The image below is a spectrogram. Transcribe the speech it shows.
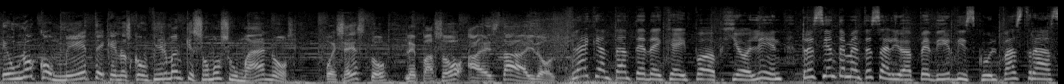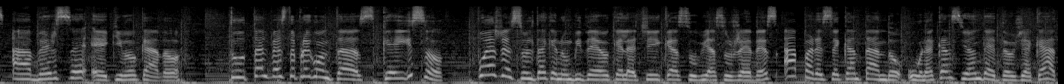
que uno comete, que nos confirman que somos humanos. Pues esto le pasó a esta idol. La cantante de K-pop Hyolyn recientemente salió a pedir disculpas tras haberse equivocado. Tú tal vez te preguntas, ¿qué hizo? Pues resulta que en un video que la chica subió a sus redes aparece cantando una canción de Doja Cat.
